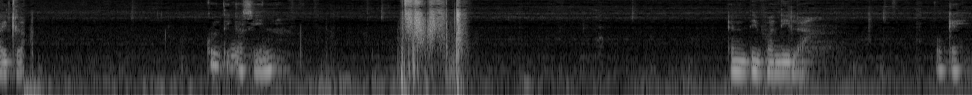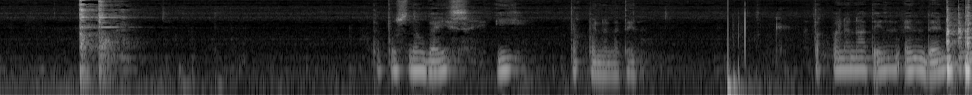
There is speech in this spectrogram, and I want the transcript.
wait lang. Kunting asin. and the vanilla. Okay. Tapos now guys, i-takpan na natin. Takpan na natin and then we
